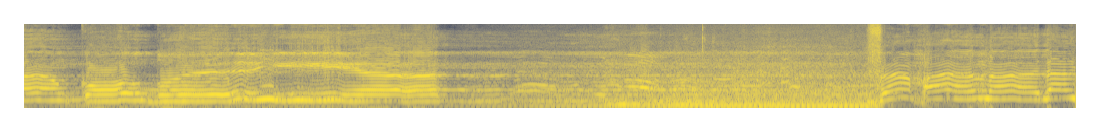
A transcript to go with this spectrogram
مقضيا. فحملت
